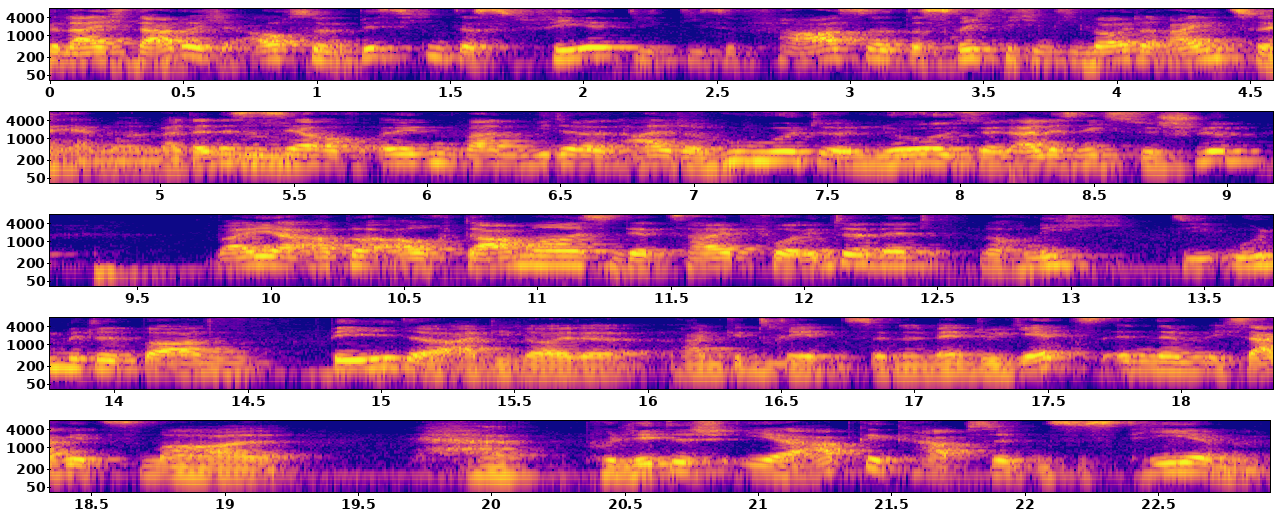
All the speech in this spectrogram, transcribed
vielleicht dadurch auch so ein bisschen das fehlt, die, diese Phase, das richtig in die Leute reinzuhämmern, weil dann ist es ja auch irgendwann wieder ein alter Hut und no, ist ja alles nicht so schlimm, weil ja aber auch damals in der Zeit vor Internet noch nicht die unmittelbaren Bilder an die Leute rangetreten sind. Und wenn du jetzt in einem, ich sage jetzt mal, ja, politisch eher abgekapselten System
